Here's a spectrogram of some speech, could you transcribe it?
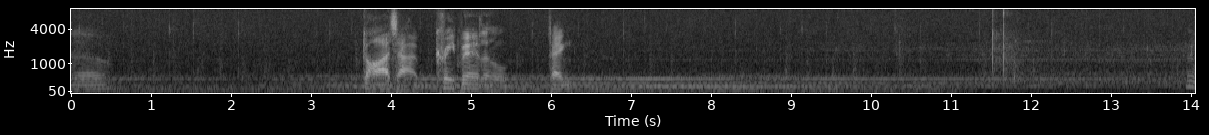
Hello. God, that's a creepy little thing. Hmm.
